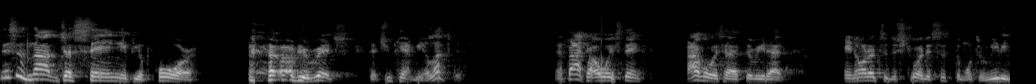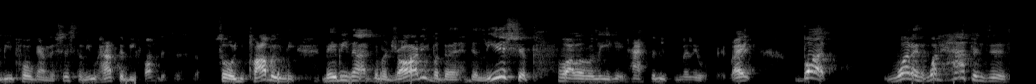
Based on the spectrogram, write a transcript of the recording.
this is not just saying if you're poor or if you're rich that you can't be a leftist. In fact, I always think, I've always had a theory that in order to destroy the system or to really reprogram the system, you have to be from the system. So you probably, maybe not the majority, but the, the leadership probably has to be familiar with it, right? But what, what happens is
